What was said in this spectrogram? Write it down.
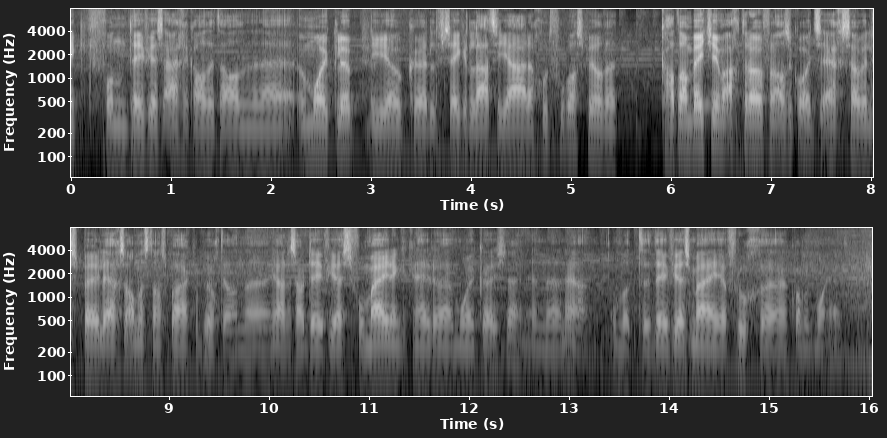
Ik vond DVS eigenlijk altijd al een, eh, een mooie club die ook eh, zeker de laatste jaren goed voetbal speelde. Ik had al een beetje in mijn achterhoofd van als ik ooit eens ergens zou willen spelen, ergens anders dan Spakenburg, dan, eh, ja, dan zou DVS voor mij denk ik een hele mooie keuze zijn. En nou ja, omdat DVS mij vroeg, kwam het mooi uit.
